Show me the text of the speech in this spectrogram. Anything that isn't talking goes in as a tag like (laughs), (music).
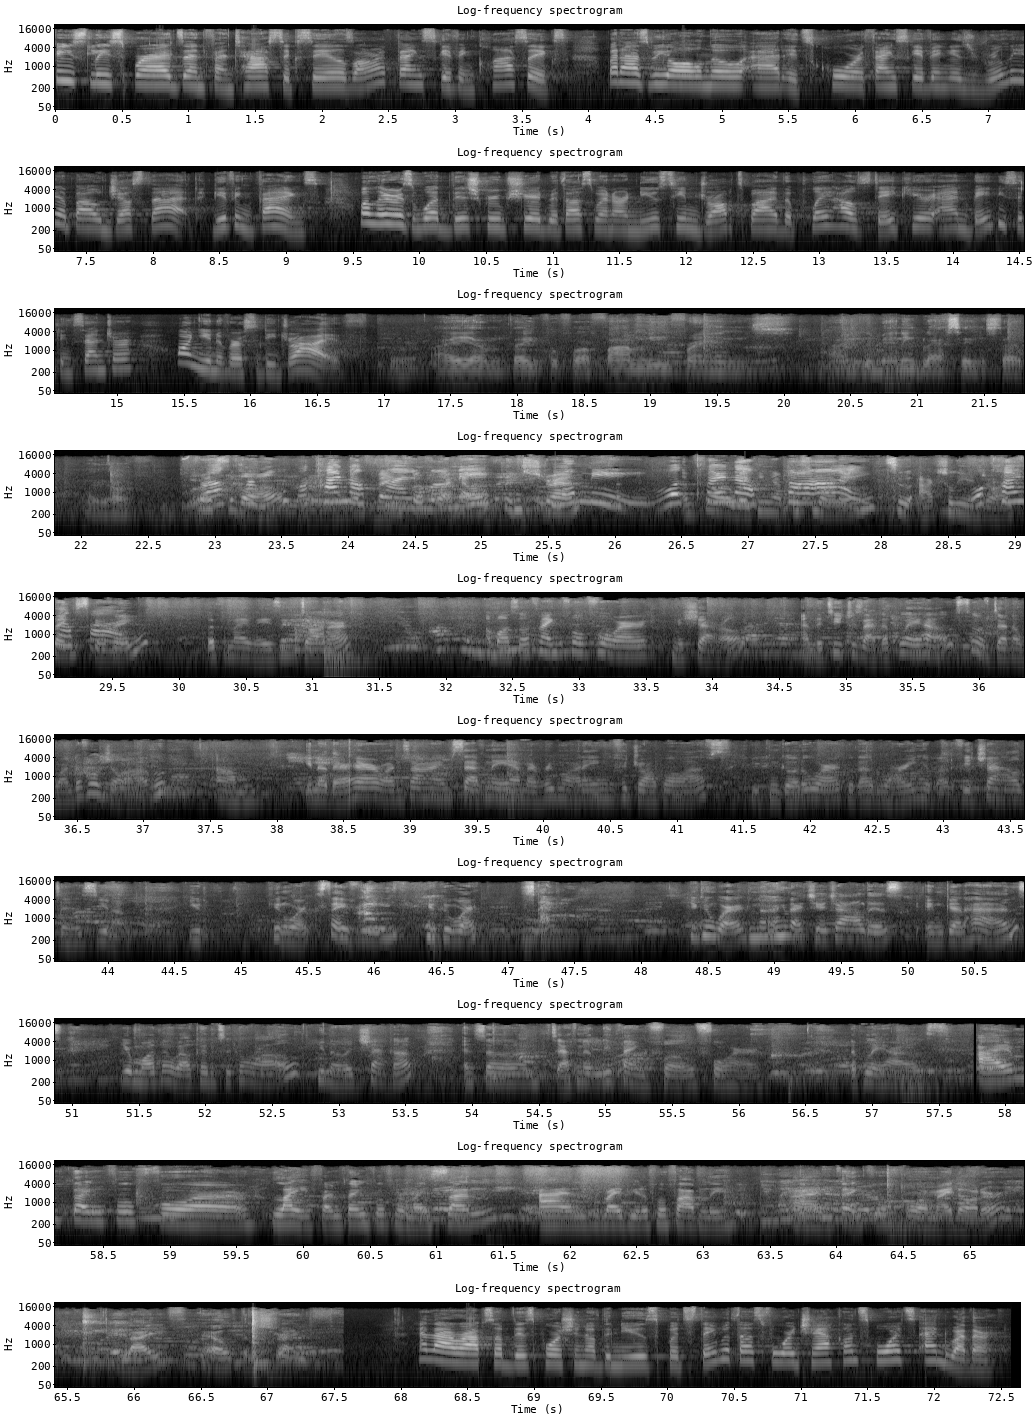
Feastly spreads and fantastic sales are Thanksgiving classics. But as we all know, at its core, Thanksgiving is really about just that, giving thanks. Well, here's what this group shared with us when our news team dropped by the Playhouse Daycare and Babysitting Center on University Drive. I am thankful for family, friends, and the many blessings that I have. First of all, what kind of thankful pie, for Mommy? health and strength. Mommy, what and for waking up this morning to actually enjoy What kind of Thanksgiving with my amazing daughter. I'm also thankful for Miss Cheryl and the teachers at the Playhouse who have done a wonderful job. Um, you know, they're here on time, 7 a.m. every morning for drop-offs. You can go to work without worrying about if your child is, you know, you can work safely. You can work. You can work (laughs) knowing that your child is in good hands. You're more than welcome to go call, you know, a checkup. And so I'm definitely thankful for the Playhouse. I'm thankful for life. I'm thankful for my son and my beautiful family. I'm thankful for my daughter, life, health, and strength. And that wraps up this portion of the news, but stay with us for a check on sports and weather.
